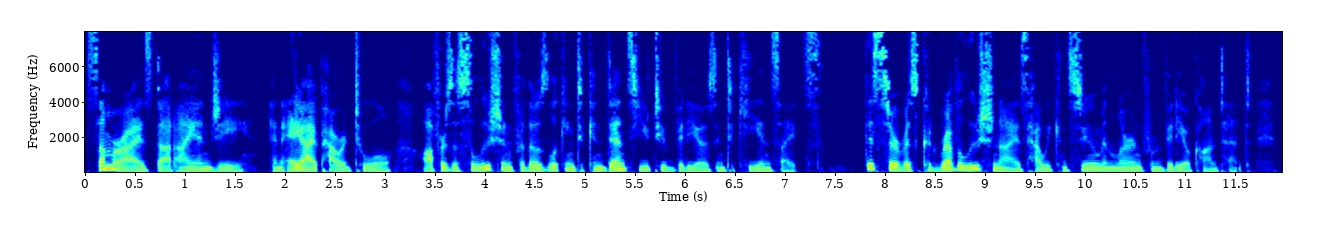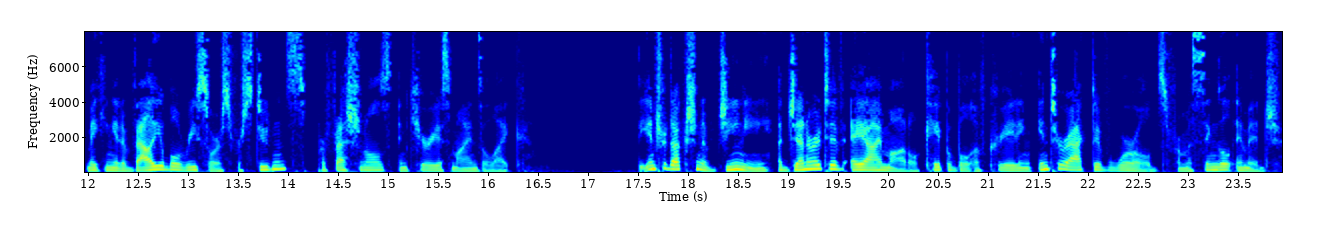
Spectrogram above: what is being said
Summarize.ing, an AI-powered tool, offers a solution for those looking to condense YouTube videos into key insights. This service could revolutionize how we consume and learn from video content, making it a valuable resource for students, professionals, and curious minds alike. The introduction of Genie, a generative AI model capable of creating interactive worlds from a single image,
